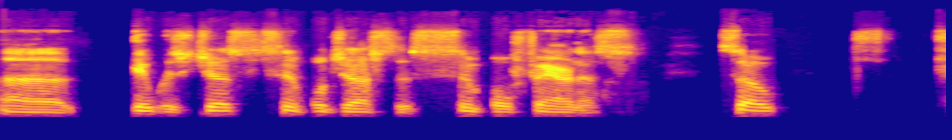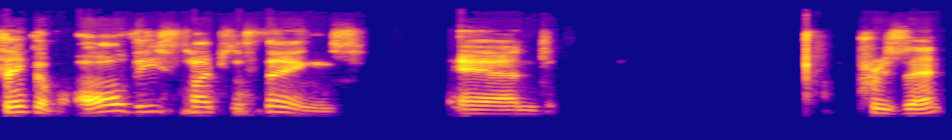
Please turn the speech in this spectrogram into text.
Uh, it was just simple justice, simple fairness. So think of all these types of things and present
